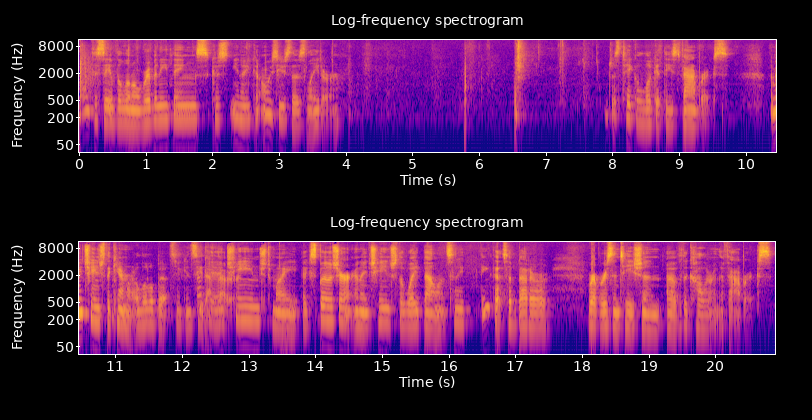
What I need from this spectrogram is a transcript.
I like to save the little ribbony things because, you know, you can always use those later. Just take a look at these fabrics. Let me change the camera a little bit so you can see Okay, that better. I changed my exposure and I changed the white balance and I think that's a better representation of the color in the fabrics.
